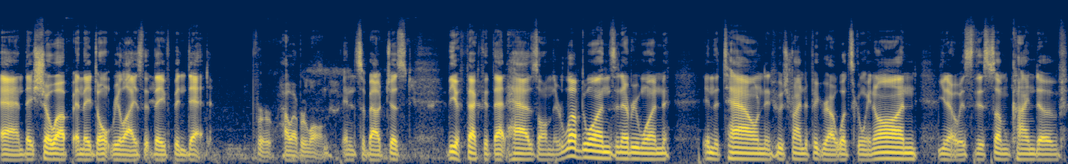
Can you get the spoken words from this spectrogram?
and they show up and they don't realize that they've been dead for however long. And it's about just the effect that that has on their loved ones and everyone in the town and who's trying to figure out what's going on. You know, is this some kind of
